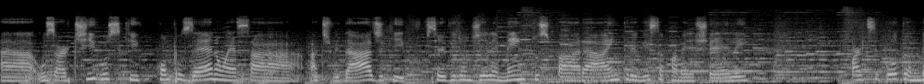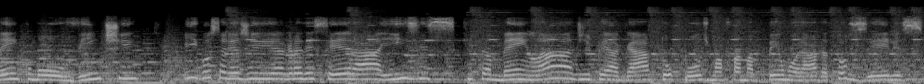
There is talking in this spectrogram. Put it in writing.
ah, os artigos que compuseram essa atividade, que serviram de elementos para a entrevista com a Mary Shelley. Participou também como ouvinte e gostaria de agradecer a Isis, que também lá de PH topou de uma forma bem humorada, todos eles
